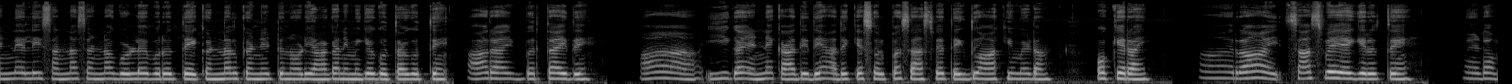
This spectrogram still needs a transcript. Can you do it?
ಎಣ್ಣೆಯಲ್ಲಿ ಸಣ್ಣ ಸಣ್ಣ ಗುಳ್ಳೆ ಬರುತ್ತೆ. ಕಣ್ಣಲ್ಲಿ ಕಣ್ಣಿಟ್ಟು ನೋಡಿ ಆಗ ನಿಮಗೆ ಗೊತ್ತಾಗುತ್ತೆ. ಆ ರಾಯ್ ಬರ್ತಾ ಇದೆ. ಹಾಂ ಈಗ ಎಣ್ಣೆ ಕಾದಿದೆ. ಅದಕ್ಕೆ ಸ್ವಲ್ಪ ಸಾಸಿವೆ ತೆಗೆದು ಹಾಕಿ ಮೇಡಮ್ ಓಕೆ ರಾಯ್. ರಾಯ್, ಸಾಸಿವೆ ಹೇಗಿರುತ್ತೆ? ಮೇಡಮ್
